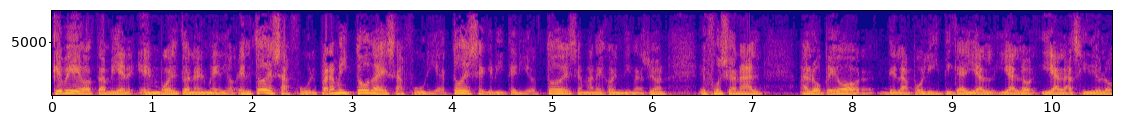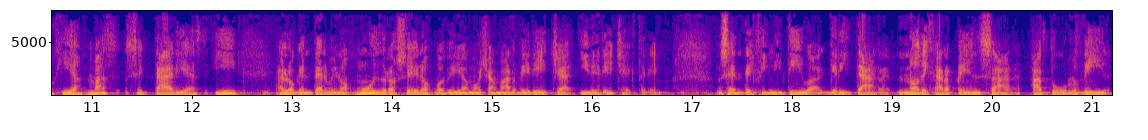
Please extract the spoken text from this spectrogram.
¿qué veo también envuelto en el medio? En toda esa furia, para mí toda esa furia, todo ese criterio, todo ese manejo de indignación es funcional a lo peor de la política y, y, a las ideologías más sectarias y a lo que en términos muy groseros podríamos llamar derecha y derecha extrema. O sea, en definitiva, gritar, no dejar pensar, aturdir,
